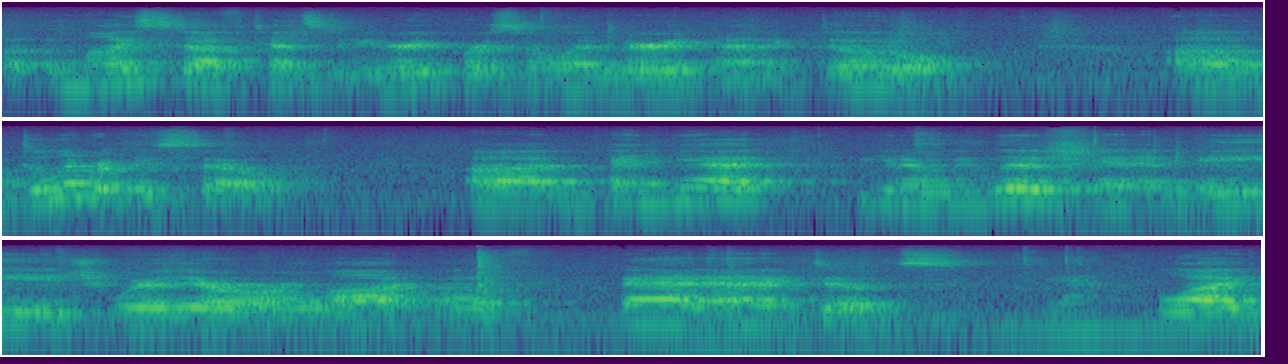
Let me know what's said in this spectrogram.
uh, my stuff tends to be very personal and very anecdotal, um, deliberately so. Um, and yet, you know, we live in an age where there are a lot of bad anecdotes. Yeah. Like,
